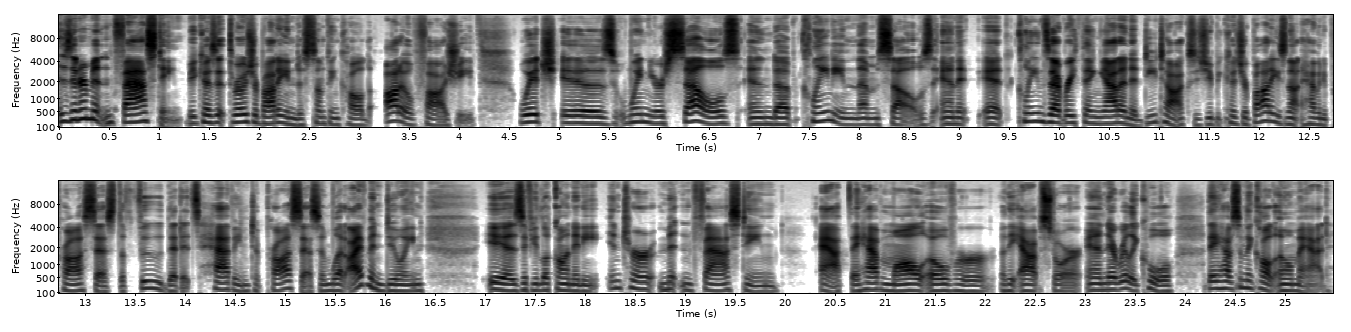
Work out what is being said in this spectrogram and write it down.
is intermittent fasting because it throws your body into something called autophagy, which is when your cells end up cleaning themselves and it, it cleans everything out and it detoxes you because your body's not having to process the food that it's having to process. And what I've been doing is if you look on any intermittent fasting app. They have them all over the App Store and they're really cool. They have something called OMAD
